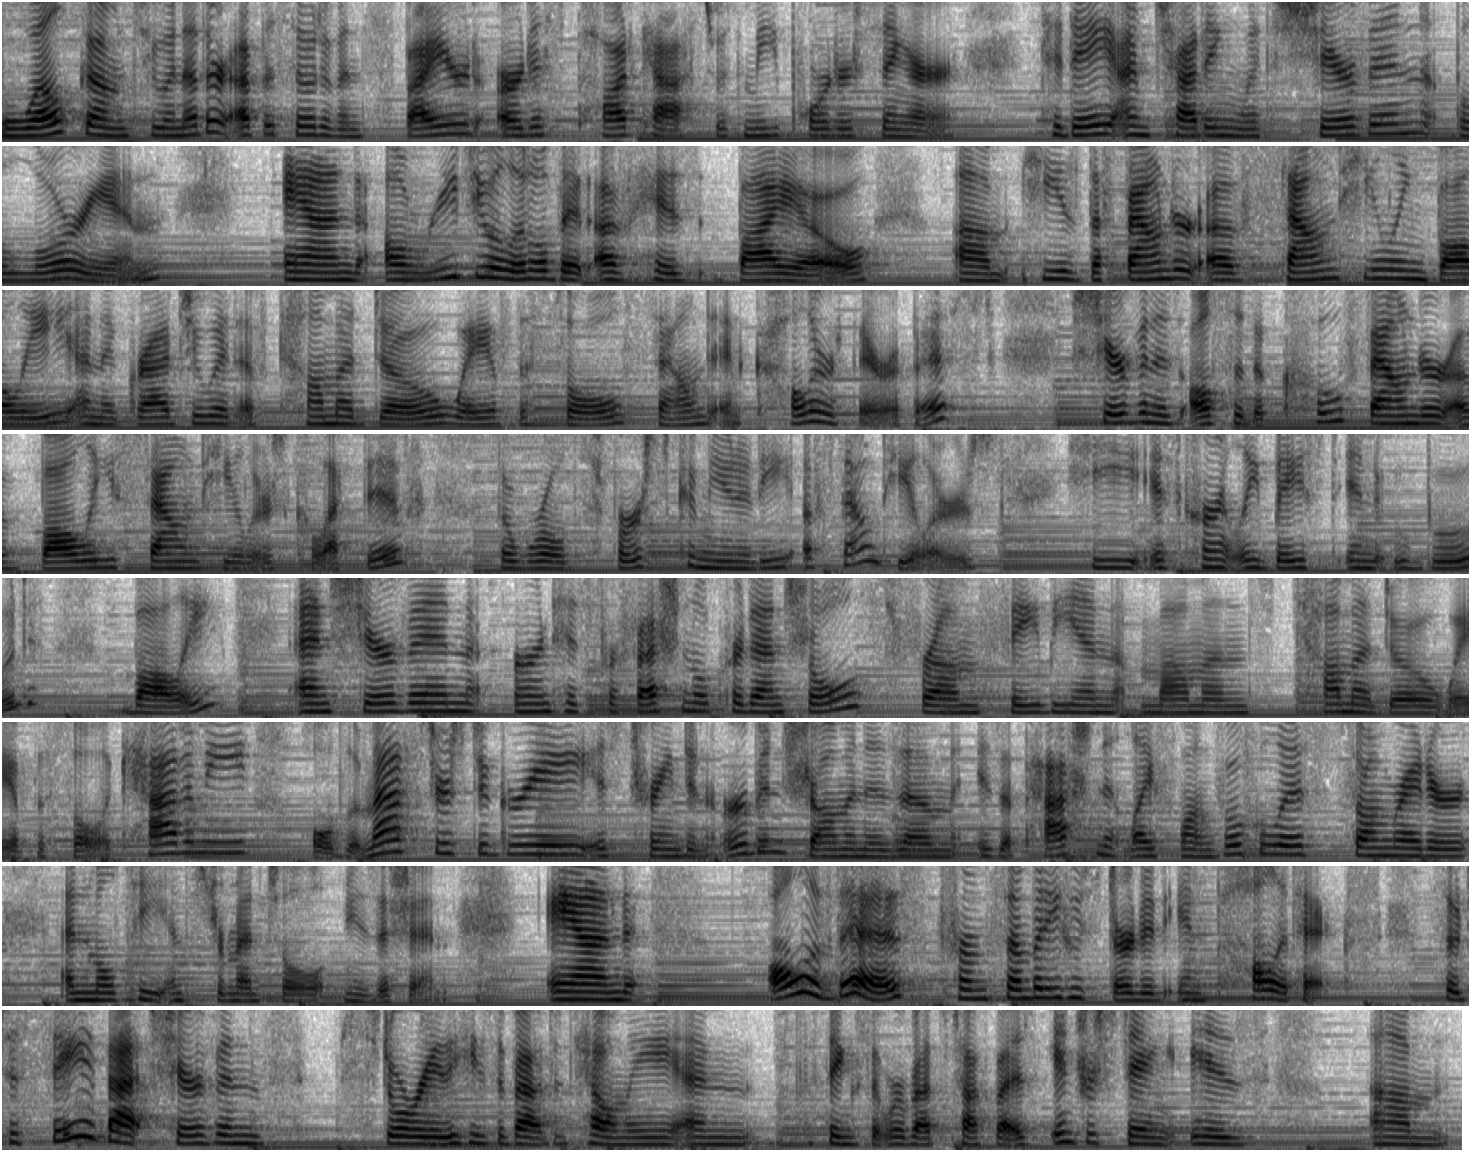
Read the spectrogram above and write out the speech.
Welcome to another episode of Inspired Artist Podcast with me, Porter Singer. Today I'm chatting with Shervin Boloorian, and I'll read you a little bit of his bio. Um, he is the founder of Sound Healing Bali and a graduate of Tama Do, Way of the Soul, sound and color therapist. Shervin is also the co founder of Bali Sound Healers Collective, the world's first community of sound healers. He is currently based in Ubud, Bali, and Shervin earned his professional credentials from Fabien Maman's Tama Do Way of the Soul Academy, holds a master's degree, is trained in urban shamanism, is a passionate lifelong vocalist, songwriter, and multi instrumental musician. And all of this from somebody who started in politics. So to say that Shervin's story that he's about to tell me and the things that we're about to talk about is interesting is um,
